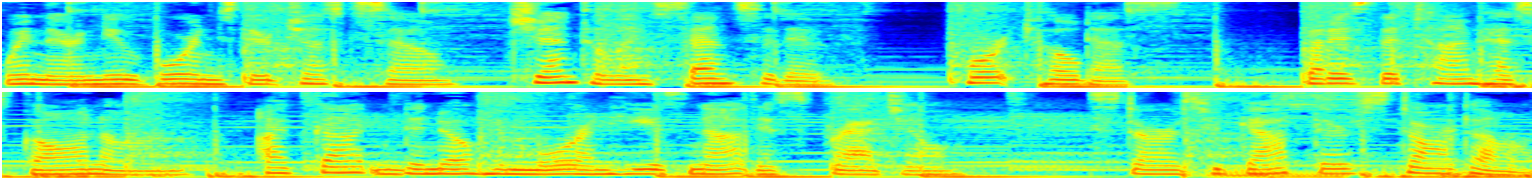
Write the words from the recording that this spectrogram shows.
When they're newborns they're just so gentle and sensitive, Port told us. But as the time has gone on, I've gotten to know him more and he is not as fragile. Stars who got their start on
